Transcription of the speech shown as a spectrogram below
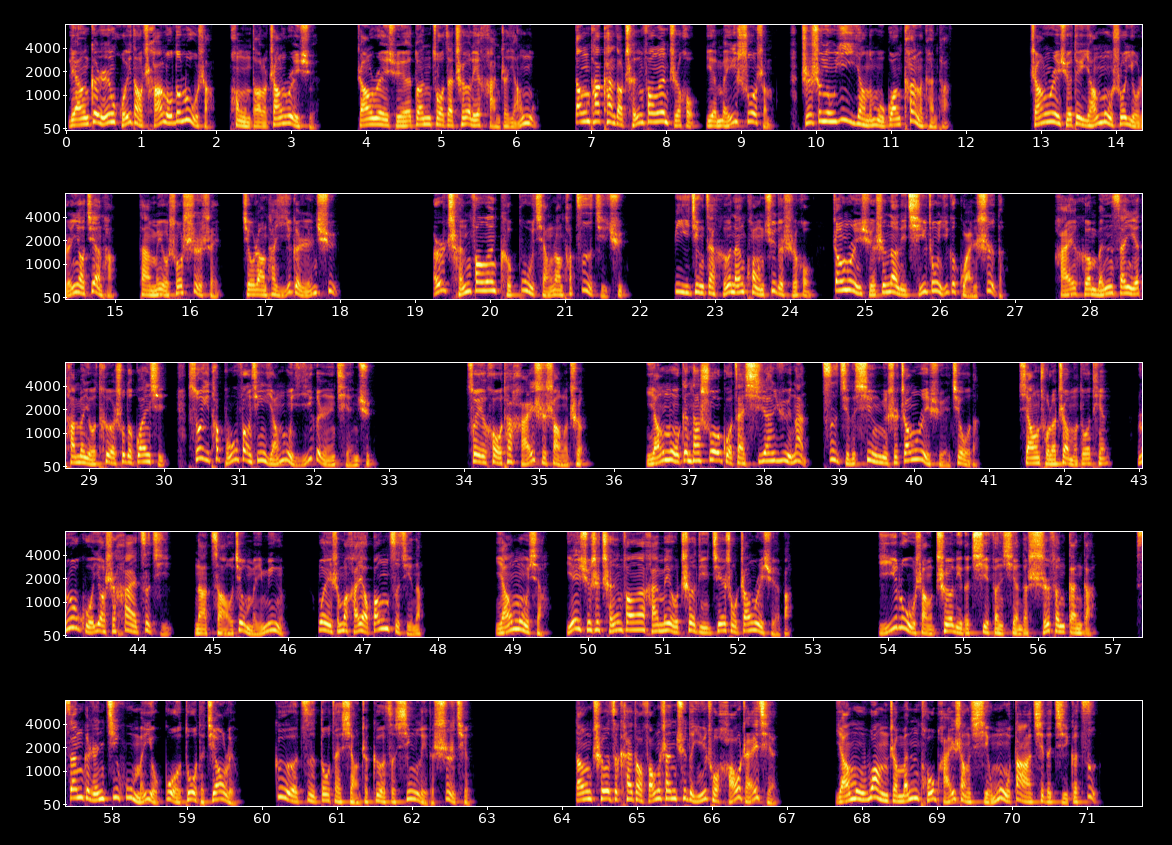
两个人回到茶楼的路上，碰到了张瑞雪。张瑞雪端坐在车里，喊着杨木。当他看到陈方安之后，也没说什么，只是用异样的目光看了看他。张瑞雪对杨木说：“有人要见他，但没有说是谁，就让他一个人去。”而陈方安可不想让他自己去，毕竟在河南矿区的时候，张瑞雪是那里其中一个管事的。还和门三爷他们有特殊的关系，所以他不放心杨木一个人前去。最后，他还是上了车。杨木跟他说过，在西安遇难，自己的性命是张瑞雪救的。相处了这么多天，如果要是害自己，那早就没命了。为什么还要帮自己呢？杨木想，也许是陈方安还没有彻底接受张瑞雪吧。一路上，车里的气氛显得十分尴尬。三个人几乎没有过多的交流，各自都在想着各自心里的事情。当车子开到房山区的一处豪宅前，杨木望着门头牌上醒目大气的几个字，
